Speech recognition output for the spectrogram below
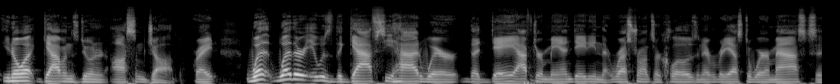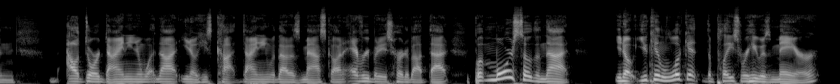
you know what, Gavin's doing an awesome job, right? Whether it was the gaffes he had where the day after mandating that restaurants are closed and everybody has to wear masks and outdoor dining and whatnot, you know, he's caught dining without his mask on. Everybody's heard about that. But more so than that, you know, you can look at the place where he was mayor,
